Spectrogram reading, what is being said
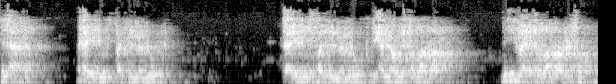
في الآخرة. فلا يجوز قذف المملوك. لا يجوز قذف المملوك لأنه يتضرر مثل ما يتضرر الحر.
